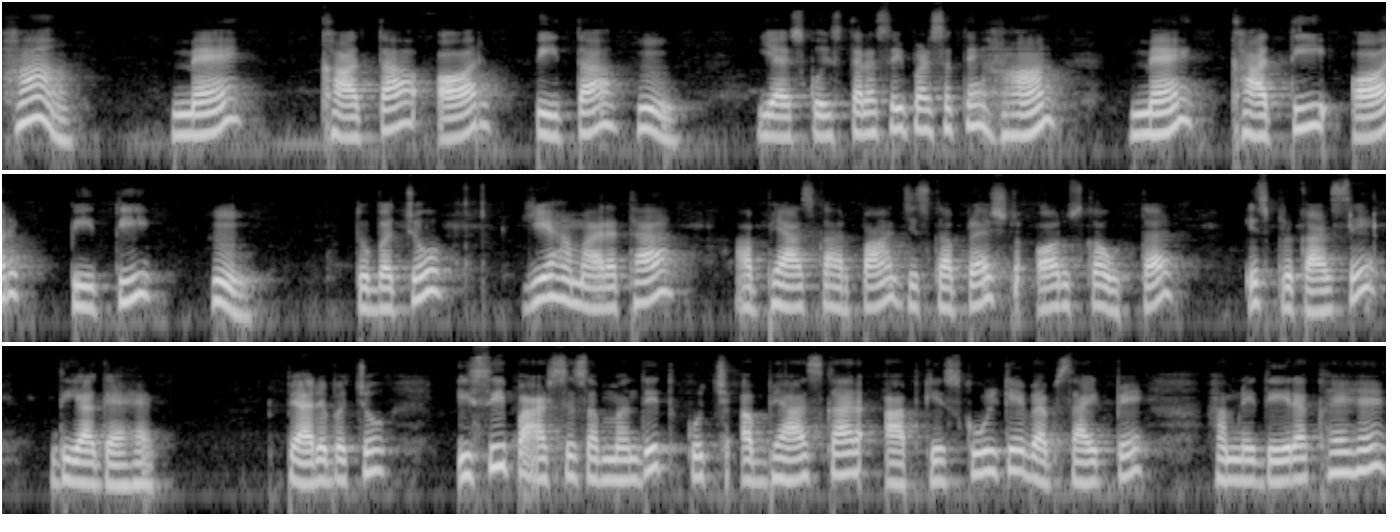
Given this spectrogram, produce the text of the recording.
हाँ मैं खाता और पीता हूँ। या इसको इस तरह से भी पढ़ सकते हैं हाँ मैं खाती और पीती हूँ। तो बच्चों, ये हमारा था अभ्यासकार पाँच, जिसका प्रश्न और उसका उत्तर इस प्रकार से दिया गया है। प्यारे बच्चों, इसी पाठ से संबंधित कुछ अभ्यासकार आपके स्कूल के वेबसाइट पे हमने दे रखे हैं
